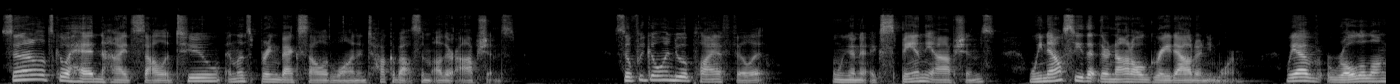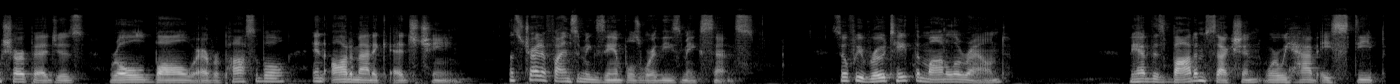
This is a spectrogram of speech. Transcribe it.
So now let's go ahead and hide Solid 2 and let's bring back Solid 1 and talk about some other options. So if we go into apply a fillet and we're going to expand the options, we now see that they're not all grayed out anymore. We have roll along sharp edges, roll ball wherever possible, and automatic edge chain. Let's try to find some examples where these make sense. So if we rotate the model around, we have this bottom section where we have a steep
